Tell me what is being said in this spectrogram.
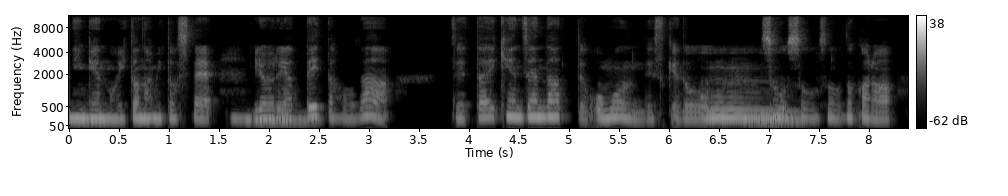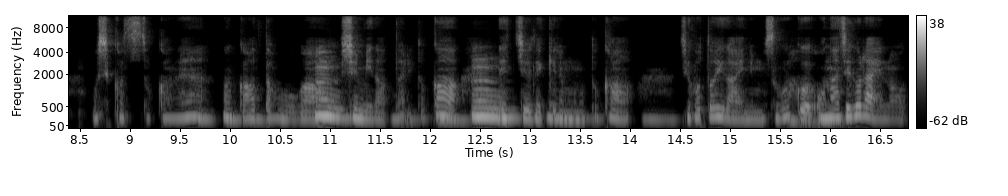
人間の営みとして、いろいろやっていった方が、絶対健全だって思うんですけど、うんそうそうそう。だから、推し活とかね、うんなんかあった方が、うん。趣味だったりとか、うん。熱中できるものとか、仕事以外にもすごく同じぐらいの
